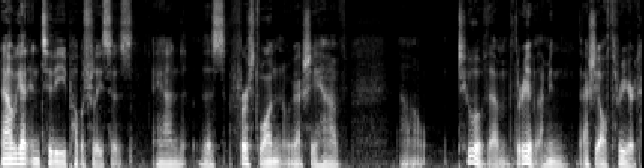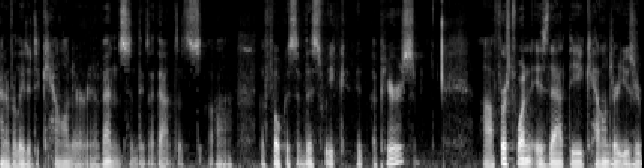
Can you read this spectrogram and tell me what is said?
now we get into the published releases. And this first one, we actually have uh, two of them, three of them. I mean, actually, all three are kind of related to calendar and events and things like that. That's uh, the focus of this week, it appears. Uh, first one is that the calendar user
